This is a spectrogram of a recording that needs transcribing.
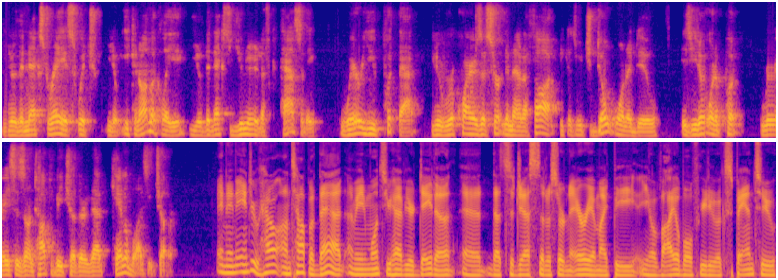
you know the next race, which you know economically, you know, the next unit of capacity where you put that you know, requires a certain amount of thought because what you don't want to do is you don't want to put races on top of each other that cannibalize each other. And then, Andrew, how on top of that, I mean, once you have your data uh, that suggests that a certain area might be, you know, viable for you to expand to,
